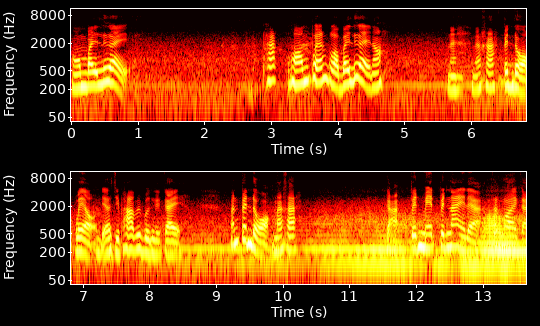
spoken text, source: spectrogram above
หอมใบเลื่อย พักหอมเพื่อนกอบใบเลื่อยเนาะนะนะคะ เป็นดอกแล้ว เดี๋ยวสิพาพไปเบิ่งไกลๆมันเป็นดอกนะคะกะเป็นเม็ดเป็นไนแหละสักหน่อยกะ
